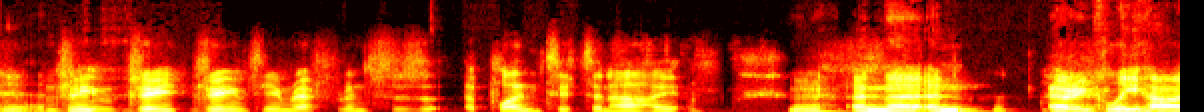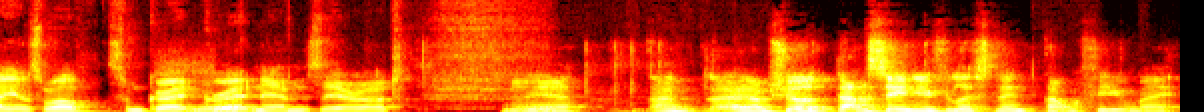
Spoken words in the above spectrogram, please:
yeah. Dream, dream Dream Team references are plenty tonight. yeah. and uh, and Eric Lichaj as well. Some great Yeah. great names there, Rod. Yeah. I'm, I'm sure, Dan Senior, if you're listening, that one for you, mate.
